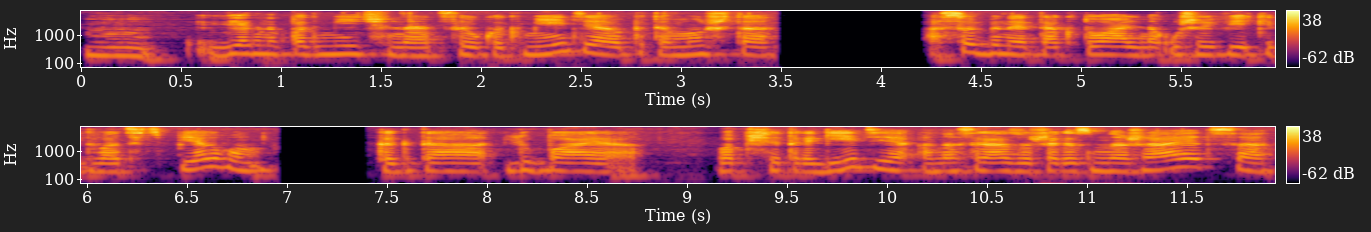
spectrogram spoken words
верно подмеченная отсылка к медиа, потому что особенно это актуально уже в веке 21, когда любая вообще трагедия, она сразу же размножается,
